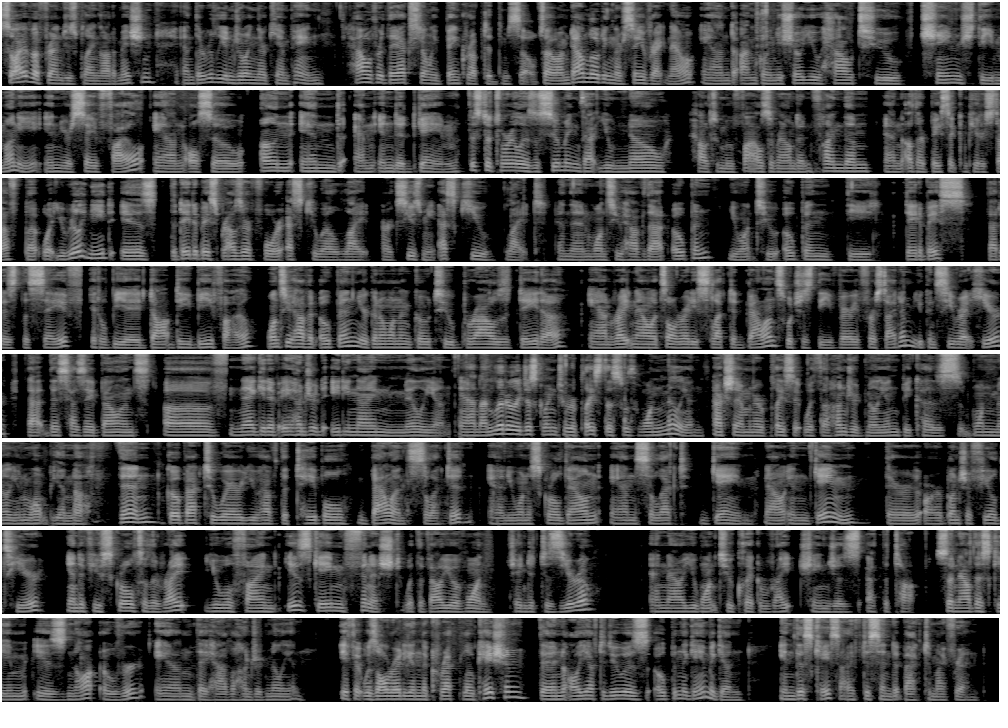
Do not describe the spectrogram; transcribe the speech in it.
So I have a friend who's playing automation, and they're really enjoying their campaign. However, they accidentally bankrupted themselves. So I'm downloading their save right now, and I'm going to show you how to change the money in your save file and also unend an ended game. This tutorial is assuming that you know how to move files around and find them, and other basic computer stuff, but what you really need is the database browser for SQLite, or excuse me, SQLite. And then once you have that open, you want to open the database that is the save. It'll be a .db file. Once you have it open, you're going to want to go to Browse Data, and right now it's already selected balance, which is the very first item. You can see right here that this has a balance of negative 889 million. And I'm literally just going to replace this with 1 million. Actually, I'm going to replace it with 100 million because 1 million won't be enough. Then go back to where you have the table balance selected and you want to scroll down and select game. Now in game, there are a bunch of fields here, and if you scroll to the right, you will find is game finished with the value of 1. Change it to 0, and now you want to click write changes at the top. So now this game is not over, and they have 100 million. If it was already in the correct location, then all you have to do is open the game again. In this case, I have to send it back to my friend.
